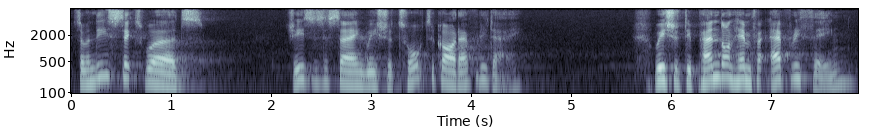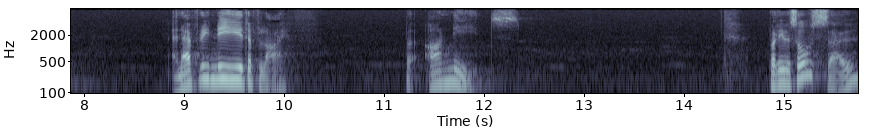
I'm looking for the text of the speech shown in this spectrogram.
So, in these six words, Jesus is saying we should talk to God every day. We should depend on Him for everything and every need of life, but our needs. But he was also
